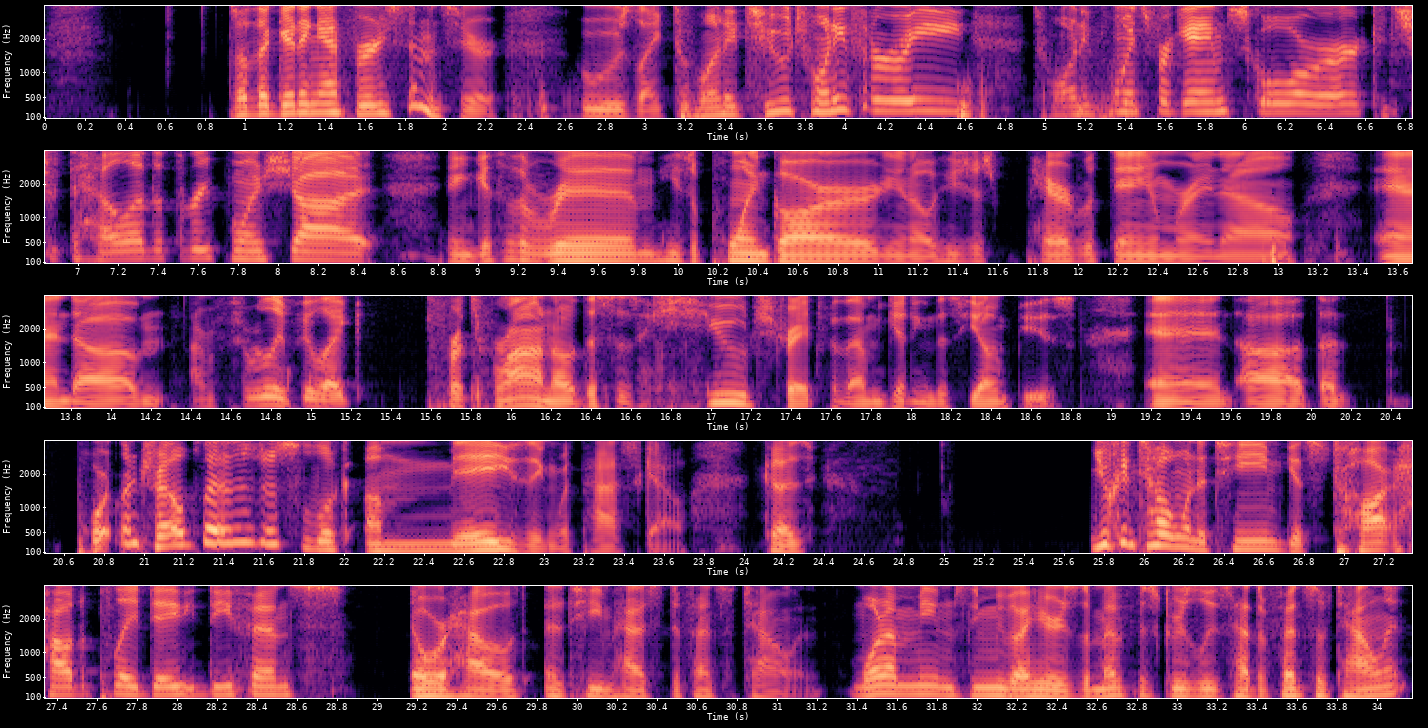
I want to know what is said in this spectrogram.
So they're getting Anthony Simons here, who's like 22, 23, 20 points per game scorer, can shoot the hell out of the three point shot and get to the rim. He's a point guard. You know, he's just paired with Dame right now. And um, I really feel like for Toronto, this is a huge trade for them getting this young piece. And uh, the Portland Trailblazers just look amazing with Pascal because you can tell when a team gets taught how to play de- defense or how a team has defensive talent. What I mean, mean by here is the Memphis Grizzlies had defensive talent,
